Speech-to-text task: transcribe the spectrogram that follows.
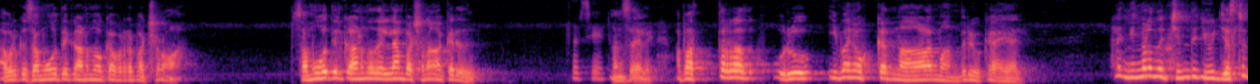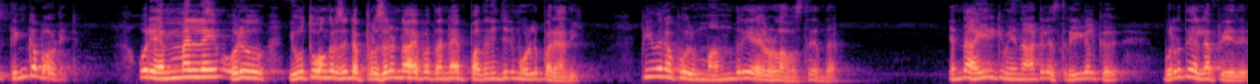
അവർക്ക് സമൂഹത്തിൽ കാണുന്നതൊക്കെ അവരുടെ ഭക്ഷണമാണ്. സമൂഹത്തിൽ കാണുന്നതെല്ലാം ഭക്ഷണമാക്കരുത്. മനസ്സിലായില്ലേ? അപ്പം അത്ര ഒരു ഇവനൊക്കെ നാളെ മന്ത്രിയൊക്കെ ആയാൽ അല്ല നിങ്ങളൊന്ന് ചിന്തിച്ച് you just think about it ഒരു എം എൽ എയും ഒരു യൂത്ത് കോൺഗ്രസിന്റെ പ്രസിഡന്റ് ആയപ്പോൾ തന്നെ പതിനഞ്ചിന് മുകളിൽ പരാതി. ഇപ്പം ഇവനൊക്കെ ഒരു മന്ത്രി ആയാലുള്ള അവസ്ഥ എന്താ? എന്തായിരിക്കും ഈ നാട്ടിലെ സ്ത്രീകൾക്ക്? വെറുതെ അല്ല പേര്.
